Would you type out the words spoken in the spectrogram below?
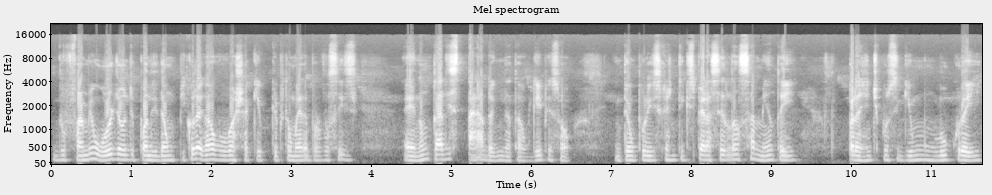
do Farm World, onde pode dar um pico legal. Vou achar aqui criptomoeda para vocês. É, não está listado ainda, tá ok, pessoal? Então por isso que a gente tem que esperar ser lançamento aí para a gente conseguir um lucro aí.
